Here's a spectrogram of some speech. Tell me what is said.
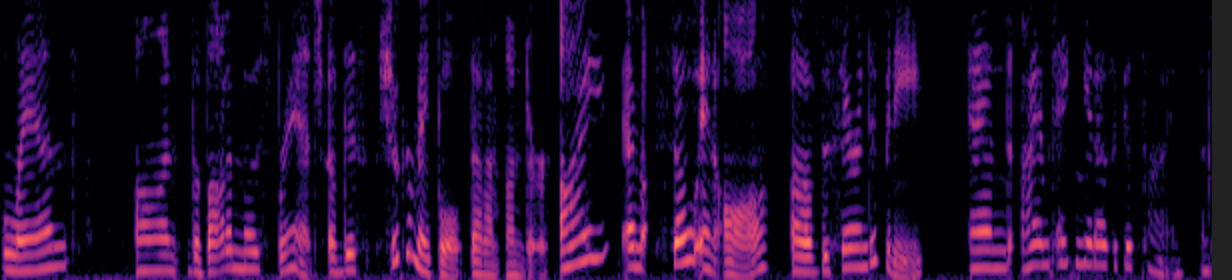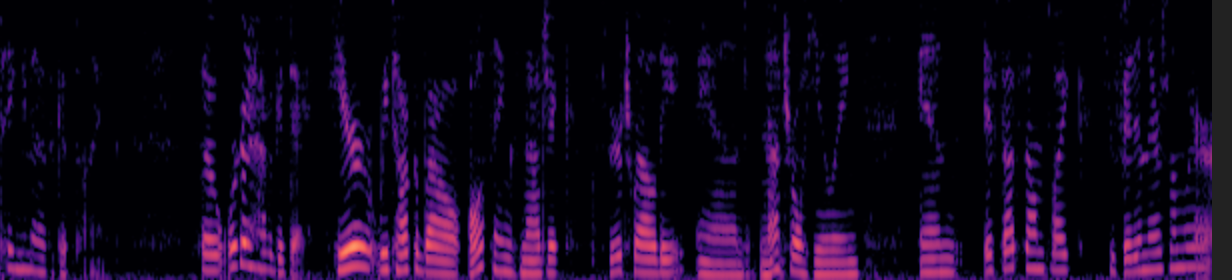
lands on the bottommost branch of this sugar maple that I'm under. I am so in awe of the serendipity, and I am taking it as a good sign. I'm taking it as a good sign. So, we're going to have a good day. Here, we talk about all things magic, spirituality, and natural healing. And if that sounds like you fit in there somewhere,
